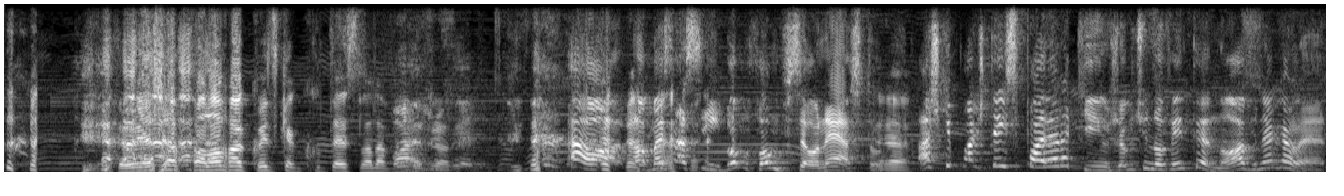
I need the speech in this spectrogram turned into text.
eu ia já falar uma coisa que acontece lá na frente do jogo. Ah, ó, ó, mas assim, vamos, vamos ser honesto. É. Acho que pode ter spoiler aqui. Um jogo de 99, né, galera?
